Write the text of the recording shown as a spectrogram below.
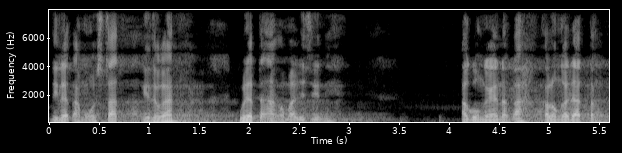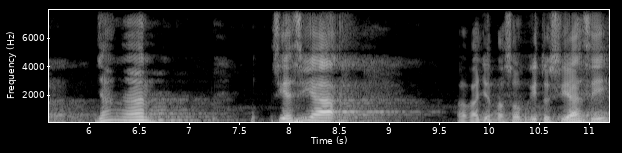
dilihat sama ustad gitu kan. Gue datang ah kembali sini. Aku nggak enak ah kalau nggak datang. Jangan. Sia-sia. Kalau kajian tasawuf begitu sia sih.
